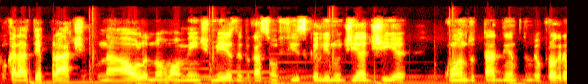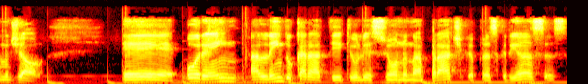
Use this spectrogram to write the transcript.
O karatê prático, na aula normalmente mesmo, na educação física ali no dia a dia, quando está dentro do meu programa de aula. É, porém, além do karatê que eu leciono na prática para as crianças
